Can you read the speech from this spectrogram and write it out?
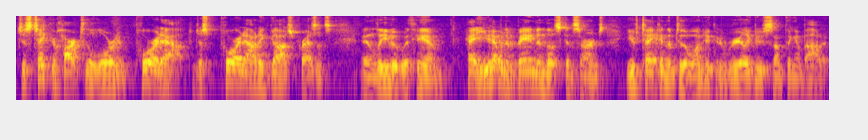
just take your heart to the Lord and pour it out. Just pour it out in God's presence and leave it with Him. Hey, you haven't abandoned those concerns. You've taken them to the one who can really do something about it.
